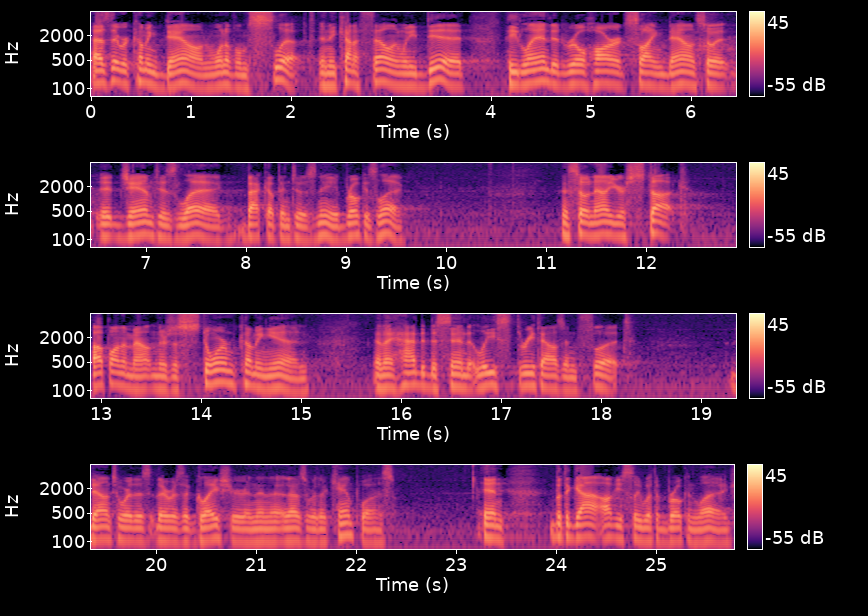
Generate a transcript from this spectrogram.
as they were coming down, one of them slipped and he kind of fell. And when he did, he landed real hard, sliding down. So it, it jammed his leg back up into his knee. It broke his leg. And so now you're stuck up on the mountain. There's a storm coming in and they had to descend at least 3,000 foot down to where this, there was a glacier, and then that was where their camp was. And but the guy, obviously, with a broken leg,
